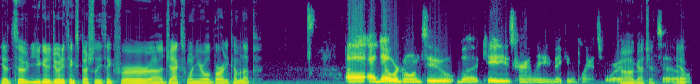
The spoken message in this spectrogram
yeah, so you're going to do anything special? You think for uh, Jack's one year old Barty coming up? Uh, I know we're going to, but Katie is currently making the plans for it. Oh, gotcha. so Yep,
